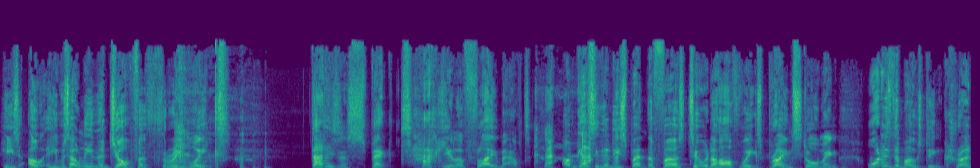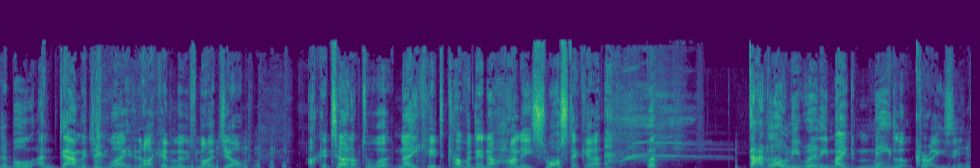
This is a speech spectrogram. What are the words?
he's o- he was only in the job for three weeks. That is a spectacular flame out. I'm guessing that he spent the first two and a half weeks brainstorming what is the most incredible and damaging way that I can lose my job? I could turn up to work naked, covered in a honey swastika, but that'll only really make me look crazy.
